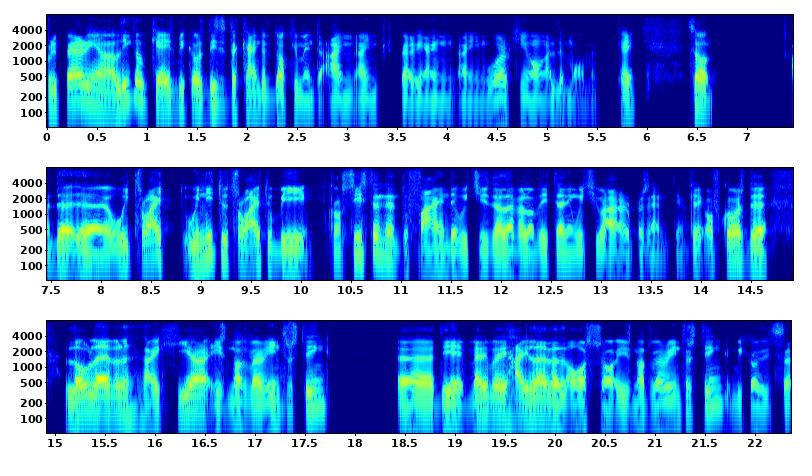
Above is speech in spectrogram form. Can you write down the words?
preparing a legal case because this is the kind of document I'm, I'm preparing, I'm, I'm working on at the moment. Okay, so the, uh, we try we need to try to be consistent and to find which is the level of detail in which you are representing okay of course the low level like here is not very interesting uh, the very very high level also is not very interesting because it's uh,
